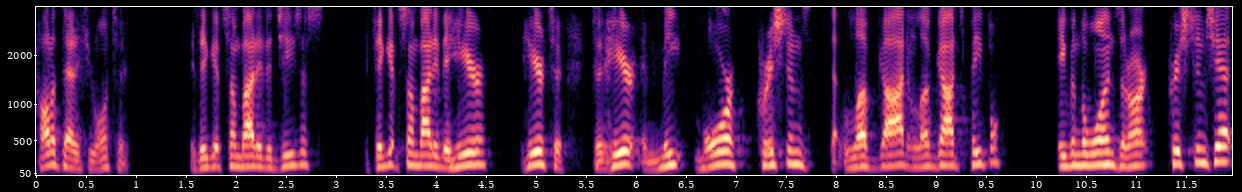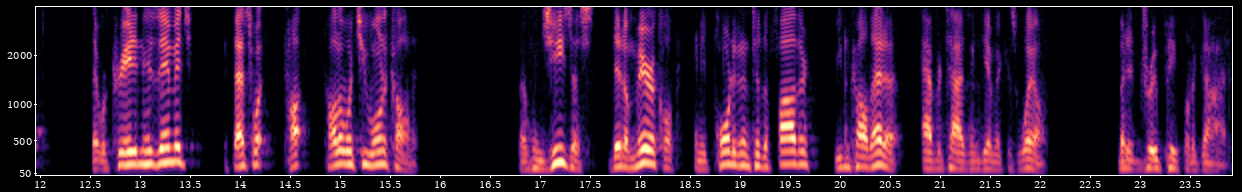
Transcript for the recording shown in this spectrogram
Call it that if you want to. If it gets somebody to Jesus, if it gets somebody to hear, hear to, to hear and meet more Christians that love God and love God's people, even the ones that aren't Christians yet, that were created in his image, if that's what, call, call it what you want to call it. But when Jesus did a miracle and he pointed them to the Father, you can call that an advertising gimmick as well. But it drew people to God.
